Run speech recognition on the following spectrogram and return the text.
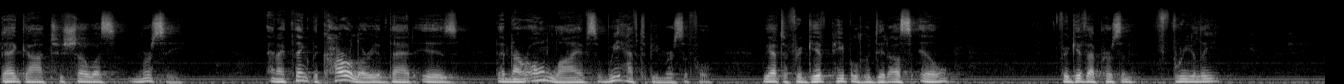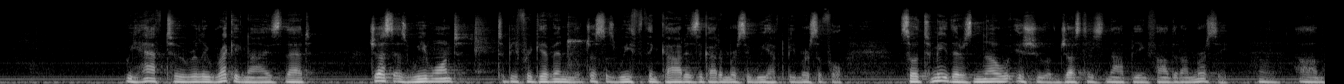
beg God to show us mercy. And I think the corollary of that is that in our own lives, we have to be merciful. We have to forgive people who did us ill, forgive that person freely. We have to really recognize that just as we want to be forgiven, just as we think God is the God of mercy, we have to be merciful. So to me, there's no issue of justice not being founded on mercy. Um,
